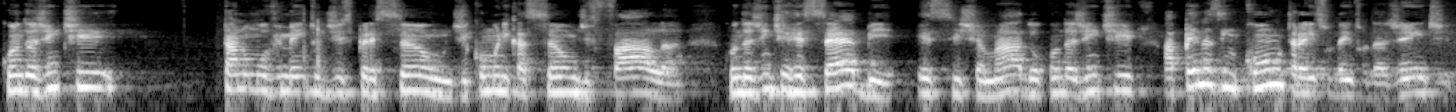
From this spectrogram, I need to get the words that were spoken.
quando a gente está no movimento de expressão, de comunicação, de fala, quando a gente recebe esse chamado, quando a gente apenas encontra isso dentro da gente,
